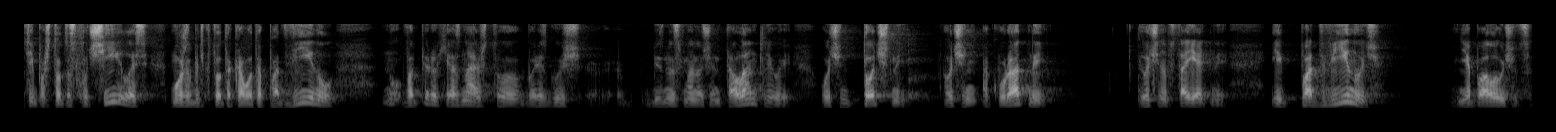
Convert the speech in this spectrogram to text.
типа что-то случилось, может быть, кто-то кого-то подвинул. Ну, во-первых, я знаю, что Борис Гуч э, бизнесмен очень талантливый, очень точный, очень аккуратный и очень обстоятельный. И подвинуть не получится.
